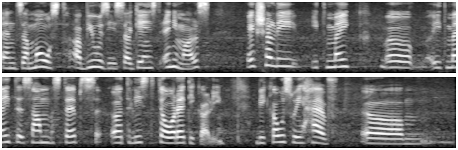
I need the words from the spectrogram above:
and the most abuses against animals. Actually, it make uh, it made some steps, at least theoretically, because we have um,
